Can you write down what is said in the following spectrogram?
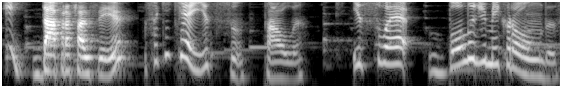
E dá pra fazer. Sabe o que, que é isso, Paula? Isso é bolo de micro-ondas.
